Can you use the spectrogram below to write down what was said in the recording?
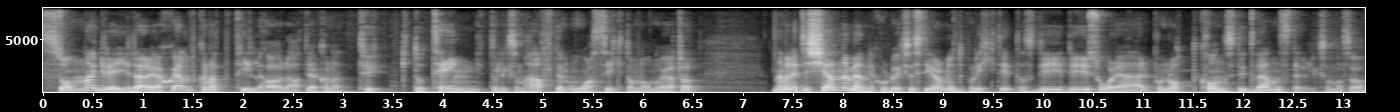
Sådana grejer, där har jag själv kunnat tillhöra. Att jag kunnat tycka och tänkt och liksom haft en åsikt om någon. Och jag tror att när man inte känner människor då existerar de inte på riktigt. Alltså det, det är ju så det är på något konstigt vänster. Liksom. Alltså,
